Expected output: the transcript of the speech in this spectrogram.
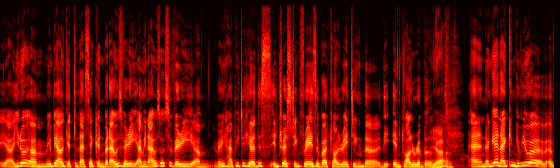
Yeah, you know, um, maybe I'll get to that second. But I was very, I mean, I was also very, um, very happy to hear this interesting phrase about tolerating the the intolerable. Yeah. And again, I can give you a, a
